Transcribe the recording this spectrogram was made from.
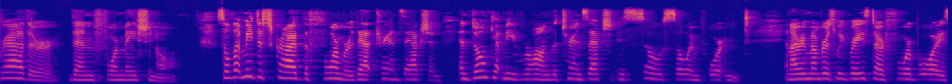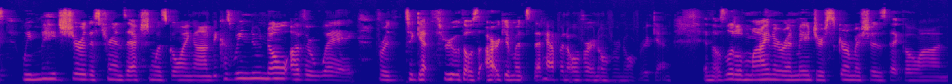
rather than formational. So let me describe the former, that transaction. And don't get me wrong, the transaction is so, so important. And I remember as we raised our four boys, we made sure this transaction was going on because we knew no other way for to get through those arguments that happen over and over and over again, and those little minor and major skirmishes that go on.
